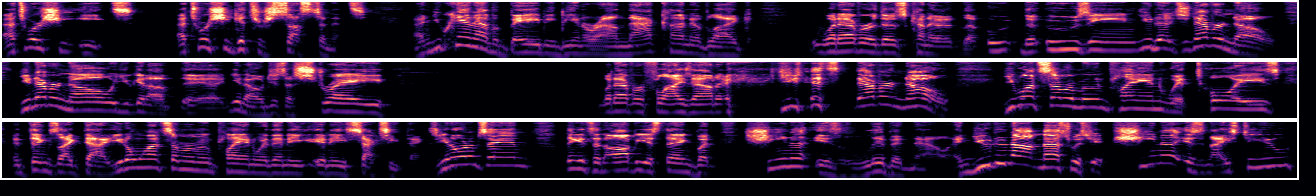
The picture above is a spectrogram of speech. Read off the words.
That's where she eats. That's where she gets her sustenance. And you can't have a baby being around that kind of like whatever those kind of the, the oozing you just never know. You never know you get a uh, you know just a stray whatever flies out you just never know. You want summer moon playing with toys and things like that. You don't want summer moon playing with any any sexy things. You know what i'm saying? I think it's an obvious thing but scheana is livid now and you do not mess with if scheana is nice to you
